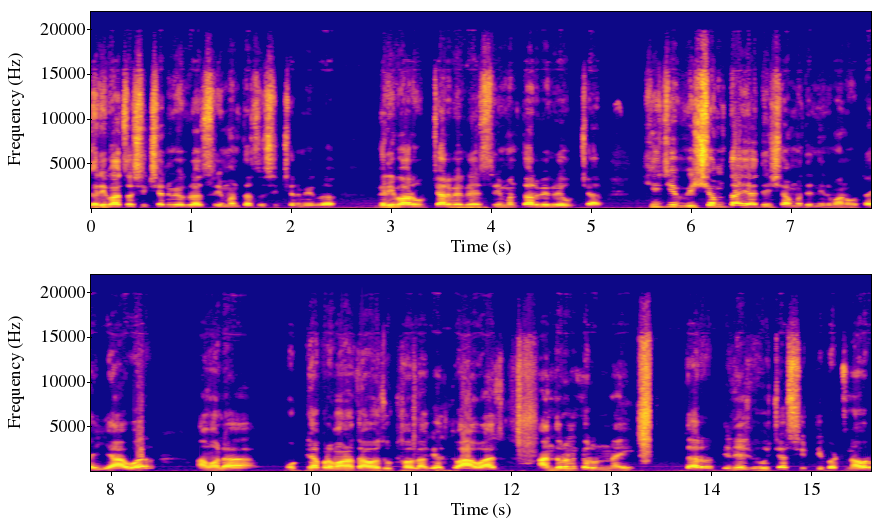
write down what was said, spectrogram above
गरिबाचं शिक्षण वेगळं श्रीमंताचं शिक्षण वेगळं गरिबावर उपचार वेगळे श्रीमंतावर वेगळे उपचार ही जी विषमता या देशामध्ये निर्माण होत आहे यावर आम्हाला मोठ्या प्रमाणात आवाज उठावा लागेल. तो आवाज आंदोलन करून नाही तर दिनेश भाऊच्या शिट्टी बटनावर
